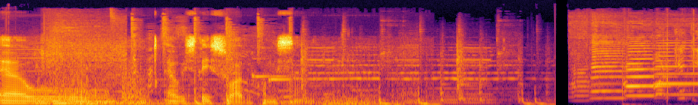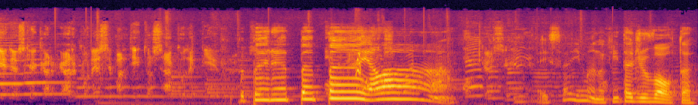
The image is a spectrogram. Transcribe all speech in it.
É o. É o Stay Suave começando. Con ese maldito saco de? Parapapá, olha lá. É isso aí, mano. Quem tá de volta?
